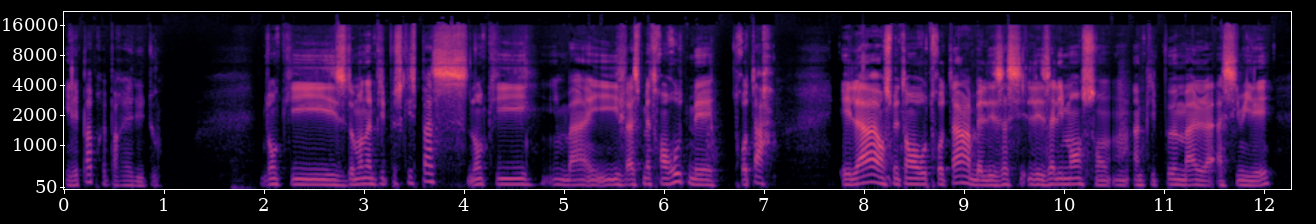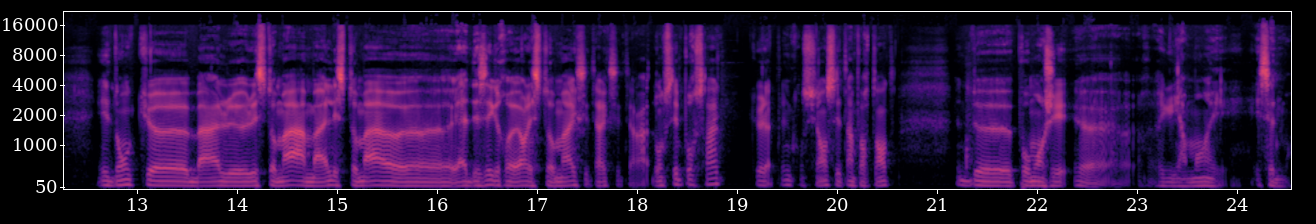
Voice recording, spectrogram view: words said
il n'est pas préparé du tout. Donc il se demande un petit peu ce qui se passe. Donc il- ben, il va se mettre en route, mais trop tard. Et là, en se mettant en route trop tard, ben, les, les aliments sont un petit peu mal assimilés. Et donc, euh, ben, le- l'estomac a mal, l'estomac euh, a des aigreurs, l'estomac, etc., etc. Donc c'est pour ça que la pleine conscience est importante de, pour manger euh, régulièrement et, et sainement.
